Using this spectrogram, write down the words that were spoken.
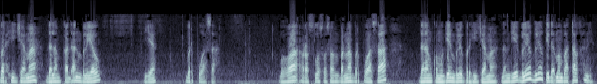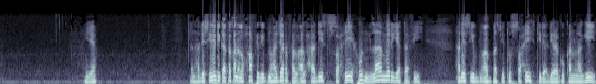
berhijamah dalam keadaan beliau ya berpuasa bahwa Rasulullah SAW pernah berpuasa dalam kemudian beliau berhijamah dan dia beliau beliau tidak membatalkannya ya dan hadis ini dikatakan Al-Hafidh Ibnu Hajar fal al-hadis sahihun la miryata fi. Hadis Ibnu Abbas itu sahih tidak diragukan lagi.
